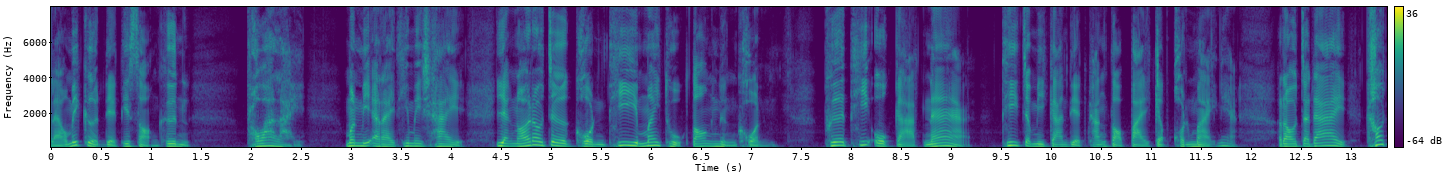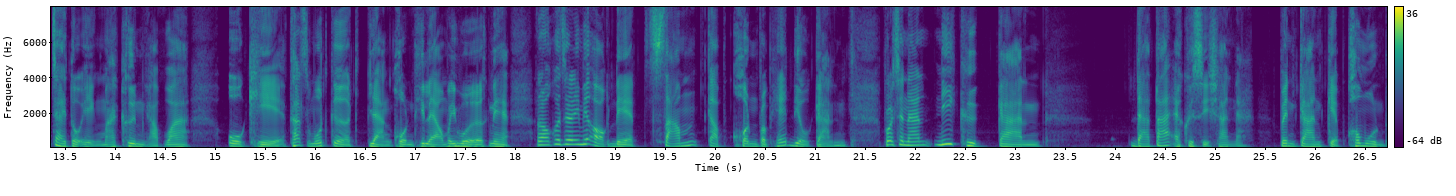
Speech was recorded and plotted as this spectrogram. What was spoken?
แล้วไม่เกิดเดทที่สองขึ้น เพราะว่าอะไร มันมีอะไรที่ไม่ใช่ อย่างน้อยเราเจอคนที่ไม่ถูกต้องหนึ่งคน เพื่อที่โอกาสหน้าที่จะมีการเดทครั้งต่อไปกับคนใหม่เนี่ย เราจะได้เข้าใจตัวเองมากขึ้นครับว่าโอเค ถ้าสมมติเกิดอย่างคนที่แล้วไม่ work เนี่ย เราก็จะได้ไม่ออกเดทซ้ำกับคนประเภทเดียวกัน เพราะฉะนั้นนี่คือการ data acquisition นะ เป็นการเก็บข้อมูลไป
